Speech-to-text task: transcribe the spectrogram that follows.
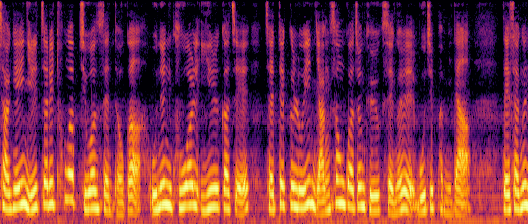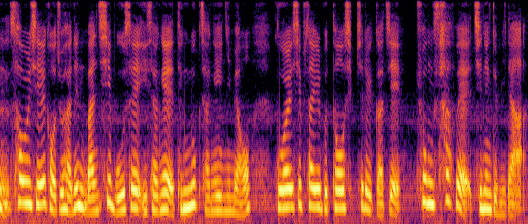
장애인 일자리 통합지원센터가 오는 9월 2일까지 재택근로인 양성과정 교육생을 모집합니다. 대상은 서울시에 거주하는 만 15세 이상의 등록 장애인이며 9월 14일부터 17일까지 총 4회 진행됩니다.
